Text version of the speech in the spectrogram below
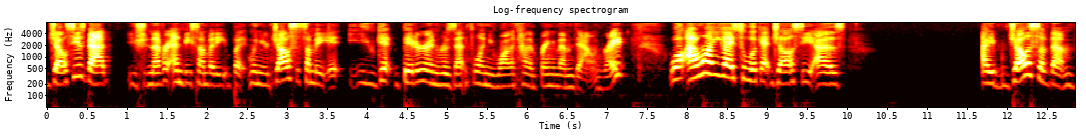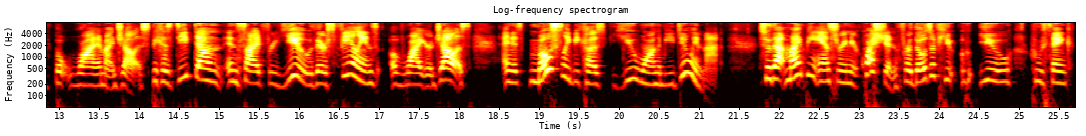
jealousy is bad, you should never envy somebody, but when you're jealous of somebody, it, you get bitter and resentful and you want to kind of bring them down, right? Well, I want you guys to look at jealousy as I'm jealous of them, but why am I jealous? Because deep down inside for you, there's feelings of why you're jealous, and it's mostly because you want to be doing that. So that might be answering your question. For those of you, who think,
